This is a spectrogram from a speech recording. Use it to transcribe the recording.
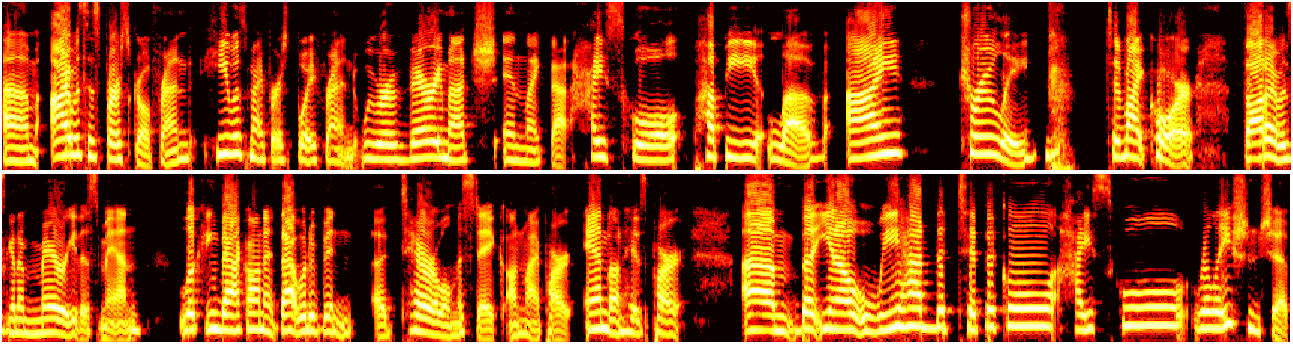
um, I was his first girlfriend. He was my first boyfriend. We were very much in like that high school puppy love. I truly, to my core, thought I was going to marry this man. Looking back on it, that would have been a terrible mistake on my part and on his part. Um, but you know, we had the typical high school relationship.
